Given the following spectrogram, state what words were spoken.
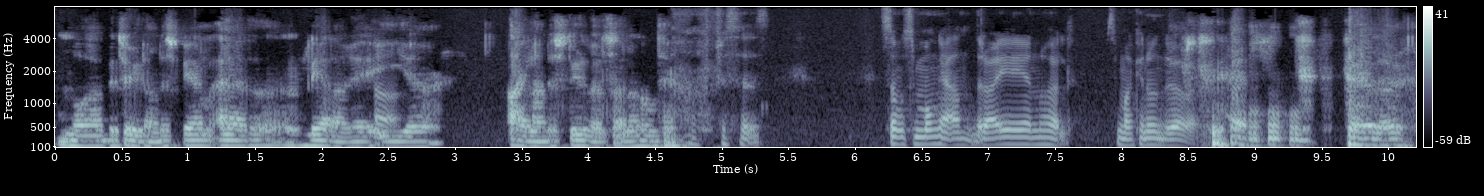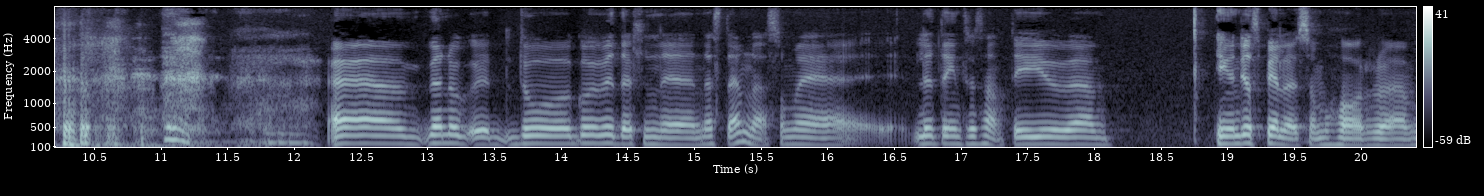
några betydande spel, eller ledare ja. i uh, Islanders styrelse eller någonting. Ja, precis. Som så många andra i NHL som man kan undra över. Eller? uh, men då, då, går vi vidare till nästa ämne som är lite intressant. Det är ju uh, det är en del spelare som har uh,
